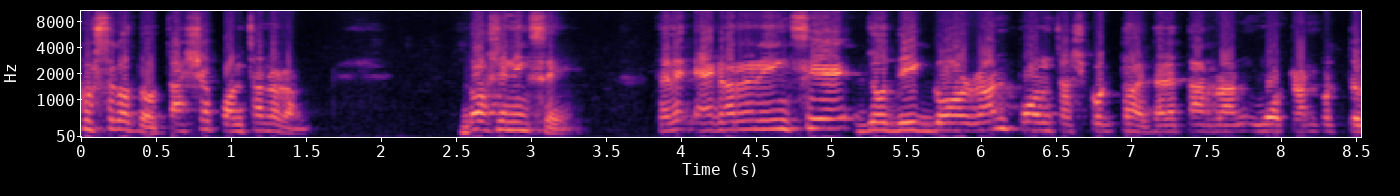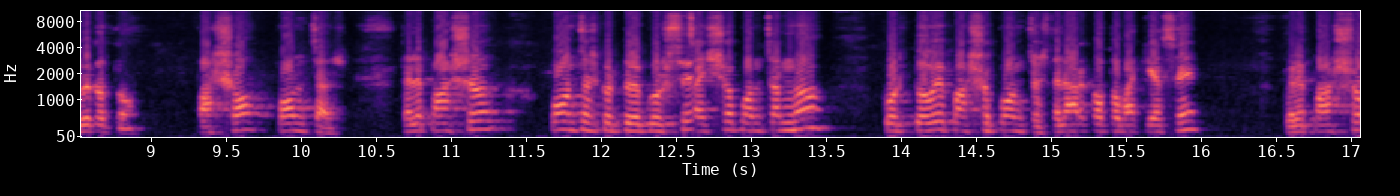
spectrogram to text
করছে কত? চারশো পঞ্চান্ন রান দশ ইনিংসে তাহলে এগারো ইনিংসে যদি গড় রান পঞ্চাশ করতে হয়, তাহলে তার রান মোট রান করতে হবে কত? পাঁচশো পঞ্চাশ। তাহলে পাঁচশো পঞ্চাশ করতে হবে করছে চারশো পঞ্চান্ন, করতে হবে পাঁচশো পঞ্চাশ। তাহলে আর কত বাকি আছে? তাহলে পাঁচশো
